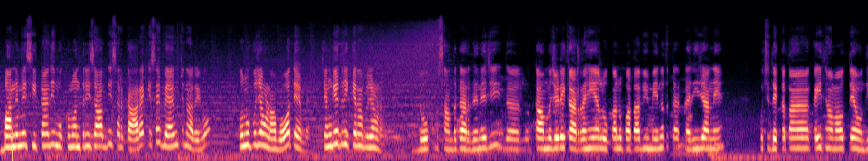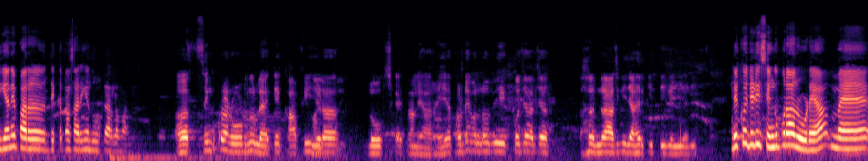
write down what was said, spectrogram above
92 ਸੀਟਾਂ ਦੀ ਮੁੱਖ ਮੰਤਰੀ ਸਾਹਿਬ ਦੀ ਸਰਕਾਰ ਹੈ ਕਿਸੇ ਵਹਿਮ 'ਚ ਨਾ ਰਹੋ। ਤੁਹਾਨੂੰ ਭਜਾਉਣਾ ਬਹੁਤ ਹੈ। ਮੈਂ ਚੰਗੇ ਤਰੀਕੇ ਨਾਲ ਭਜਾਉਣਾ। ਲੋਕ ਪਸੰਦ ਕਰਦੇ ਨੇ ਜੀ। ਕੰਮ ਜਿਹੜੇ ਕਰ ਰਹੇ ਆ ਲੋਕਾਂ ਨੂੰ ਪਤਾ ਵੀ ਮਿਹਨਤ ਕਰੀ ਜਾਂਦੇ ਆ। ਕੁਝ ਦਿੱਕਤਾਂ ਕਈ ਥਾਵਾਂ ਉੱਤੇ ਆਉਂਦੀਆਂ ਨੇ ਪਰ ਦਿੱਕਤਾਂ ਸਾਰੀਆਂ ਦੂਰ ਕਰ ਲਵਾਂਗੇ। ਸਿੰਘਪੁਰਾ ਰੋਡ ਨੂੰ ਲੈ ਕੇ ਕਾਫੀ ਜਿਹੜਾ ਲੋਕ ਸ਼ਿਕਾਇਤਾਂ ਲਿਆ ਰਹੇ ਆ। ਤੁਹਾਡੇ ਵੱਲੋਂ ਵੀ ਕੁਝ ਅੱਜ ਨਾਰਾਜ਼ਗੀ ਜ਼ਾਹਿਰ ਕੀਤੀ ਗਈ ਹੈ ਜੀ। ਦੇਖੋ ਜਿਹੜੀ ਸਿੰਘਪੁਰਾ ਰੋਡ ਆ ਮੈਂ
